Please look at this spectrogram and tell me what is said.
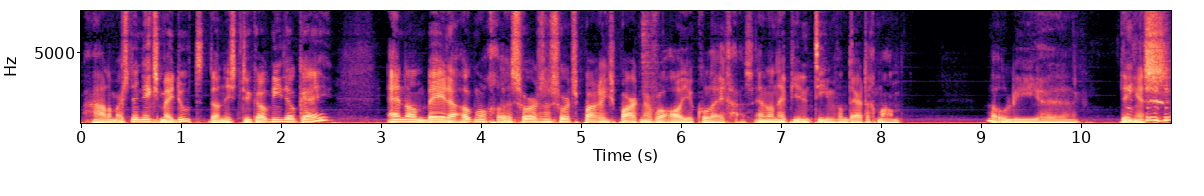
halen. Maar als je er niks mee doet, dan is het natuurlijk ook niet oké. Okay. En dan ben je daar ook nog een soort, een soort sparringspartner voor al je collega's. En dan heb je een team van 30 man. Holy uh, dinges.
